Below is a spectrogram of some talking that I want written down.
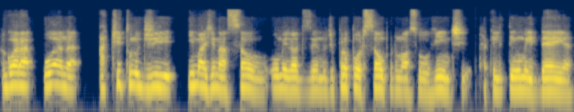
Agora, Ana, a título de imaginação, ou melhor dizendo, de proporção para o nosso ouvinte, para que ele tenha uma ideia,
